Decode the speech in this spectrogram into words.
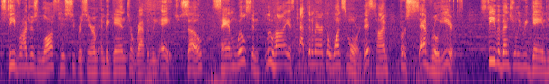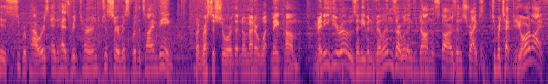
Steve Rogers lost his super serum and began to rapidly age. So, Sam Wilson flew high as Captain America once more, this time for several years. Steve eventually regained his superpowers and has returned to service for the time being. But rest assured that no matter what may come, many heroes and even villains are willing to don the stars and stripes to protect your life,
